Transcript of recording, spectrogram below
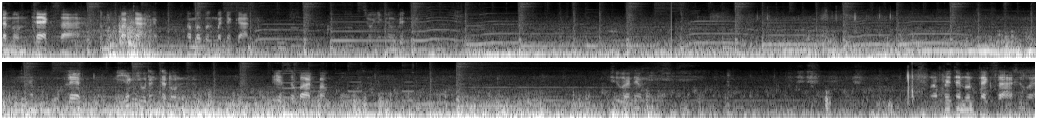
ถนนแพรกษาสมุทรปราการครับมามาเบิ่งบรรยากาศช่วงนี้กลางเว้นนี่ครับแลนนี่ยังอยู่ทั้งถนนครับเทศบาลบางปูื่อว่าแนวนี้เราไปถนนแพรกษาคือว่า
